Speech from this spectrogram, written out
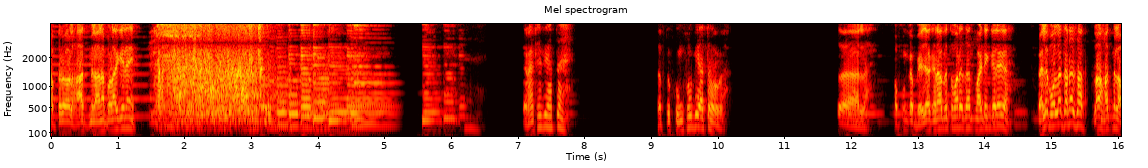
आफ्टर ऑल हाथ मिलाना पड़ा कि नहीं? कराटे भी आता है। तब तो कुंफू भी आता होगा। साला, अब उनका भेजा खराब है, तुम्हारे साथ फाइटिंग करेगा। पहले बोला था ना साहब, ला हाथ मिलाओ।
